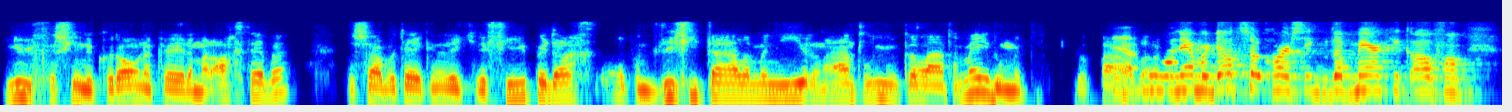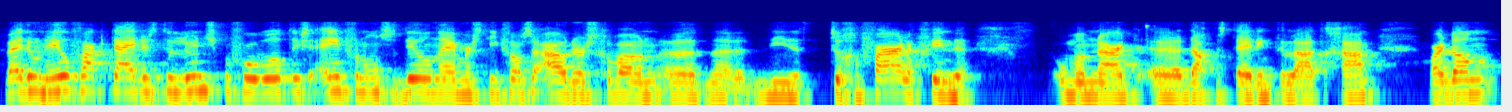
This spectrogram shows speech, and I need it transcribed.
Nu, gezien de corona, kun je er maar acht hebben. Dat zou betekenen dat je er vier per dag op een digitale manier een aantal uur kan laten meedoen met bepaalde. Ja, nee, maar dat is ook hartstikke. Dat merk ik al van. Wij doen heel vaak tijdens de lunch bijvoorbeeld. Is een van onze deelnemers die van zijn ouders gewoon. Uh, die het te gevaarlijk vinden om hem naar uh, dagbesteding te laten gaan. Maar dan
